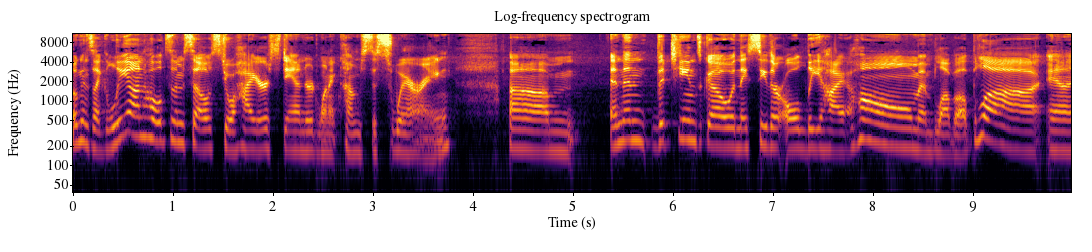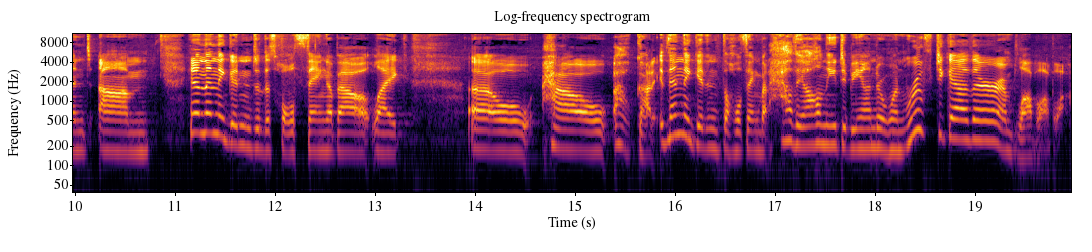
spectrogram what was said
Logan's like, Leon holds themselves to a higher standard when it comes to swearing. Um, and then the teens go and they see their old Lehi at home and blah, blah, blah. And, um, and then they get into this whole thing about like, oh, how, oh, God. And then they get into the whole thing about how they all need to be under one roof together and blah, blah, blah.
